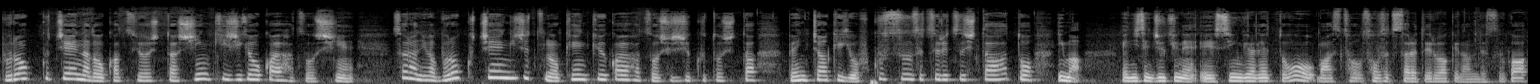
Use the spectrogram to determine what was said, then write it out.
ブロックチェーンなどを活用した新規事業開発を支援さらにはブロックチェーン技術の研究開発を主軸としたベンチャー企業を複数設立した後今2019年シンギュラネットをまあ創設されているわけなんですが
